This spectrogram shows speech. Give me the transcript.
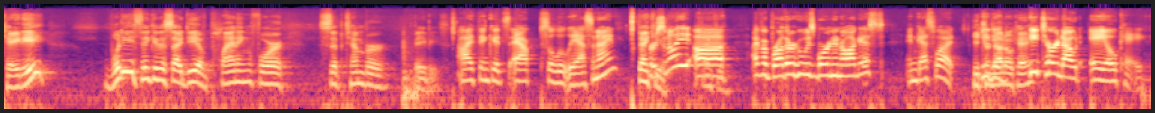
Katie, what do you think of this idea of planning for September babies? I think it's absolutely asinine. Thank you. Personally, uh, you. I have a brother who was born in August, and guess what? He turned out okay? He turned out a okay.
